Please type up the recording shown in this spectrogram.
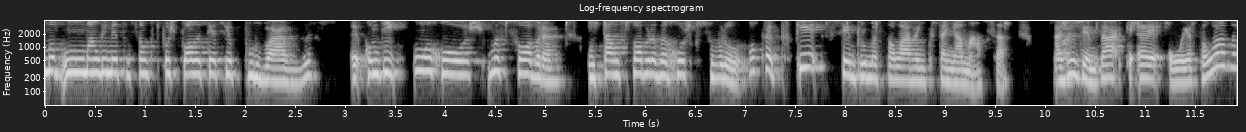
Uma, uma alimentação que depois pode até ter por base eh, como digo, um arroz, uma sobra, um tal sobra de arroz que sobrou. Ok, porque sempre uma salada em que tenha a massa? Às vezes vemos, ah, é, ou é salada,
